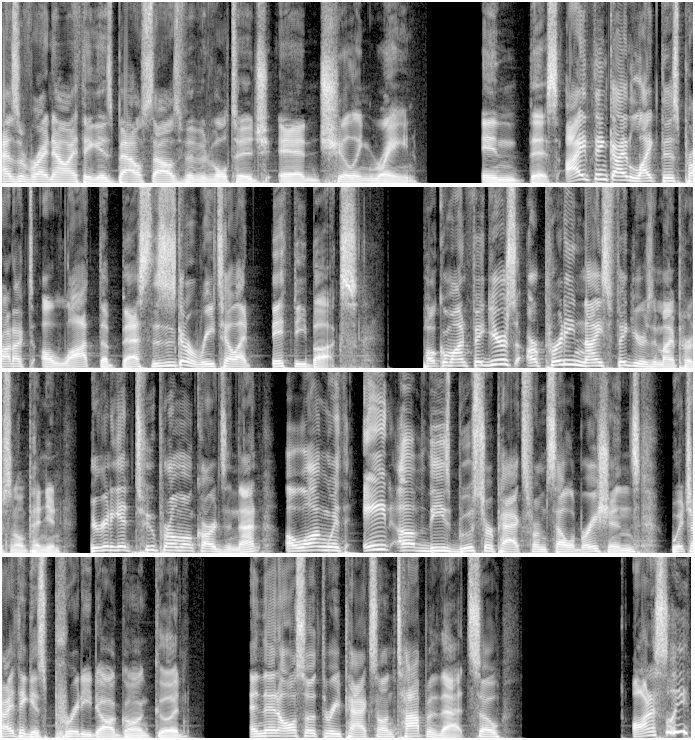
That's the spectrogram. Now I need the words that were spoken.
as of right now, I think is Battle Styles, Vivid Voltage, and Chilling Reign in this. I think I like this product a lot the best. This is going to retail at 50 bucks. Pokemon figures are pretty nice figures in my personal opinion. You're going to get two promo cards in that, along with eight of these booster packs from Celebrations, which I think is pretty doggone good. And then also three packs on top of that. So, honestly,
